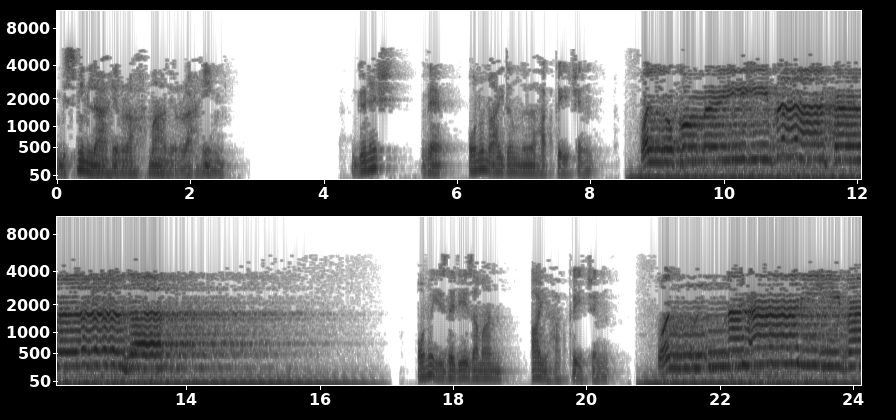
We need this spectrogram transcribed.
Bismillahirrahmanirrahim. Güneş ve onun aydınlığı hakkı için. وَالْقَمَرِ إِذَا تَلَاهَا Onu izlediği zaman ay hakkı için. وَالنَّهَارِ إِذَا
